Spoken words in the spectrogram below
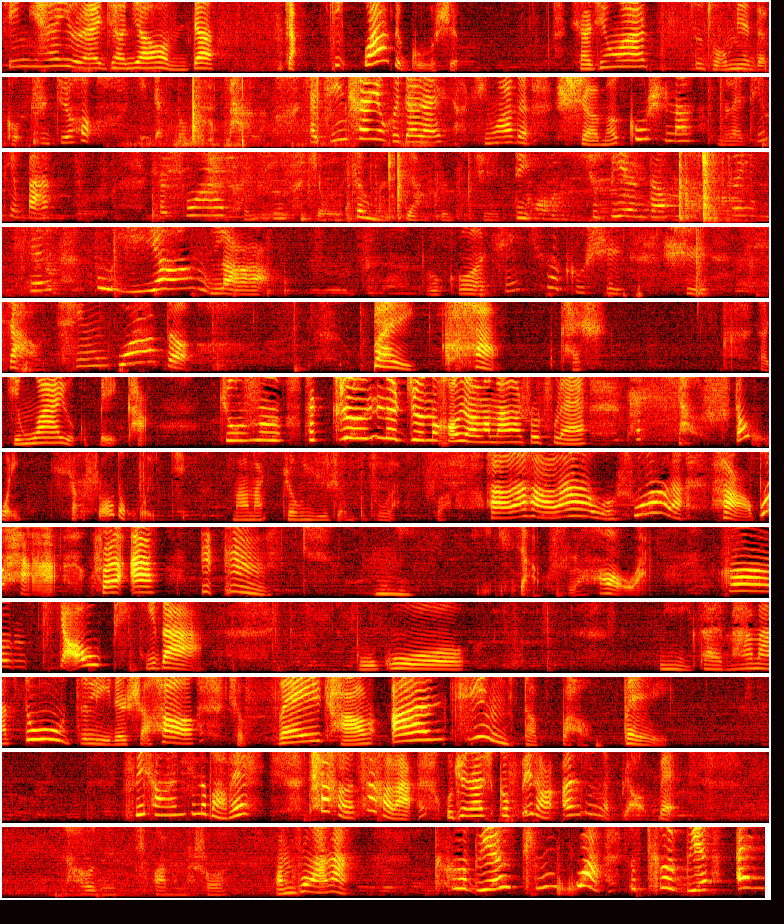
今天又来讲讲我们的小青蛙的故事。小青蛙自从面的口吃之后，一点都不害怕了。那今天又会带来小青蛙的什么故事呢？我们来听听吧。小青蛙曾经有了这么样子的决定，就变得跟以前不一样了。不过今天的故事是小青蛙的背抗开始。小青蛙有个背抗，就是它真的真的好想让妈妈说出来。它小时的回小时候的回忆，妈妈终于忍不住了，说：“好了好了，我说了，好不好？我说了啊，嗯嗯。”你小时候啊，很调皮的。不过你在妈妈肚子里的时候是非常安静的宝贝，非常安静的宝贝。太好了，太好了！我觉得是个非常安静的宝贝。然后呢，青蛙妈妈说。我们说完了，别听话又特别安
